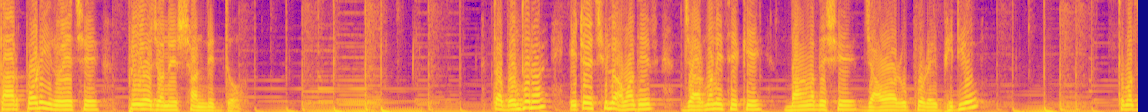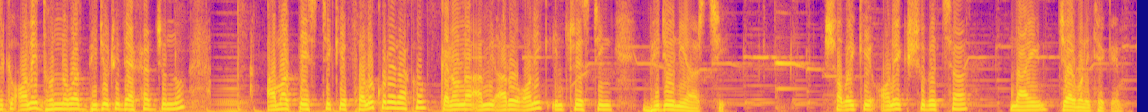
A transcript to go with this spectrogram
তারপরেই রয়েছে প্রিয়জনের সান্নিধ্য। তা বন্ধুরা, এটাই ছিল আমাদের জার্মানি থেকে বাংলাদেশে যাওয়ার উপরে ভিডিও। তোমাদেরকে অনেক ধন্যবাদ ভিডিওটি দেখার জন্য। আমার পেজটিকে ফলো করে রাখো, কেননা আমি আরও অনেক ইন্টারেস্টিং ভিডিও নিয়ে আসছি। সবাইকে অনেক শুভেচ্ছা নাইম জার্মানি থেকে।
